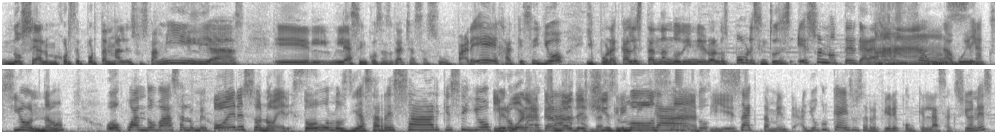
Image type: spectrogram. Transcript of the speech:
no sé, a lo mejor se portan mal en sus familias, eh, le hacen cosas gachas a su pareja, qué sé yo, y por acá le están dando dinero a los pobres. Entonces, eso no te garantiza Ajá, una buena sí. acción, ¿no? No. O cuando vas a lo mejor O eres o no eres. todos los días a rezar, qué sé yo, Y pero por acá andas de chismosa, criticando. así es. Exactamente. Yo creo que a eso se refiere con que las acciones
